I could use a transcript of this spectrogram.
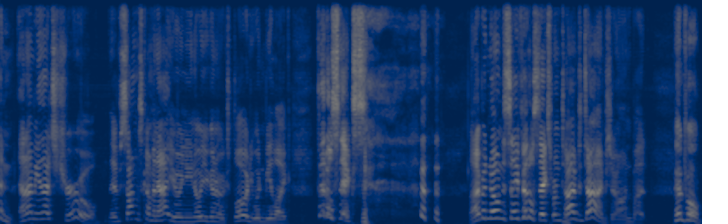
in. And I mean, that's true. If something's coming at you and you know you're going to explode, you wouldn't be like, fiddlesticks! I've been known to say fiddlesticks from time to time, Sean, but. Penfold.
